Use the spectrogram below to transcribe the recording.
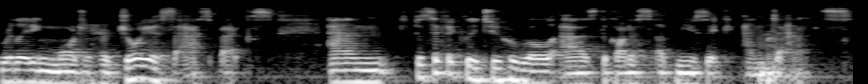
relating more to her joyous aspects and specifically to her role as the goddess of music and dance.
